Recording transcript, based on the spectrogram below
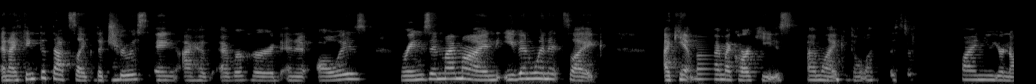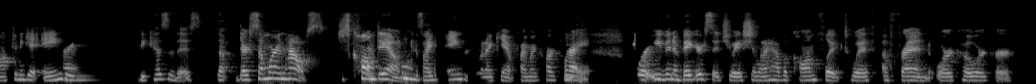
And I think that that's like the truest thing I have ever heard. And it always rings in my mind, even when it's like, I can't find my car keys. I'm like, mm-hmm. don't let this define you. You're not going to get angry because of this. They're somewhere in the house. Just calm down because I'm angry when I can't find my car keys. Right. Or even a bigger situation when I have a conflict with a friend or a coworker.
